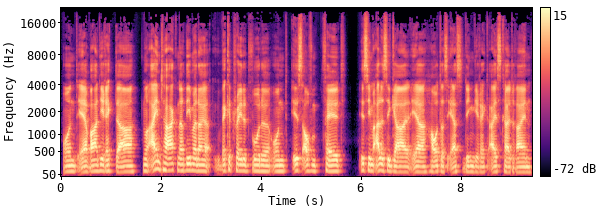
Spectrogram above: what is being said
Und er war direkt da, nur einen Tag nachdem er da weggetradet wurde und ist auf dem Feld, ist ihm alles egal. Er haut das erste Ding direkt eiskalt rein.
